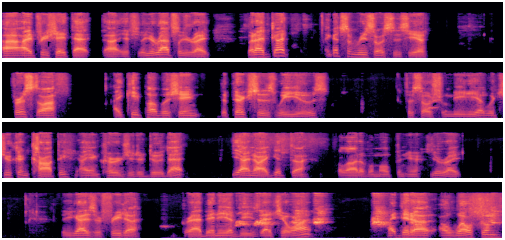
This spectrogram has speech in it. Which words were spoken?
uh, I appreciate that. Uh, if you, you're absolutely right, but I've got I got some resources here. First off, I keep publishing the pictures we use for social media, which you can copy. I encourage you to do that. Yeah, I know. I get uh, a lot of them open here. You're right. You guys are free to grab any of these that you want. I did a, a welcome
